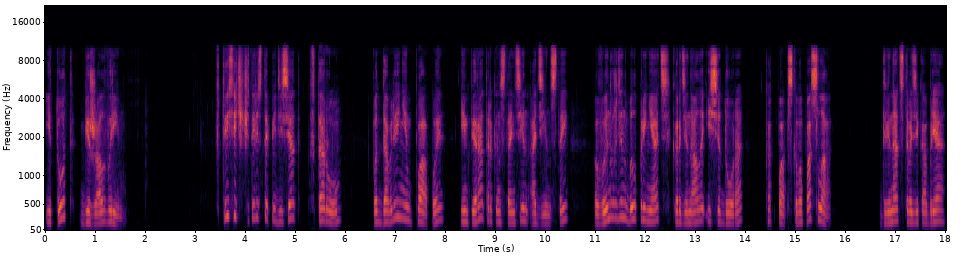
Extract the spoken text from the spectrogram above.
и тот бежал в Рим. В 1452 под давлением папы император Константин XI вынужден был принять кардинала Исидора как папского посла. 12 декабря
